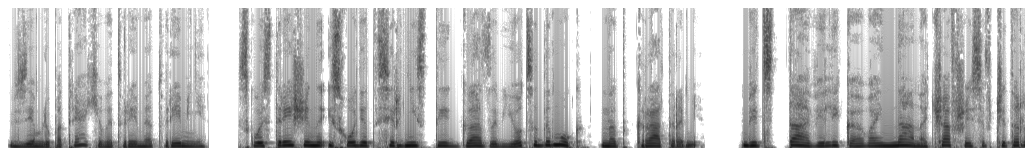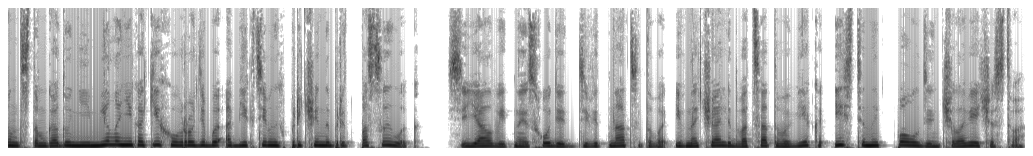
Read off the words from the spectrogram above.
В землю потряхивает время от времени, Сквозь трещины исходят сернистые газы, вьется дымок над кратерами. Ведь та Великая война, начавшаяся в 14 году, не имела никаких вроде бы объективных причин и предпосылок. Сиял ведь на исходе XIX и в начале XX века истинный полдень человечества.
